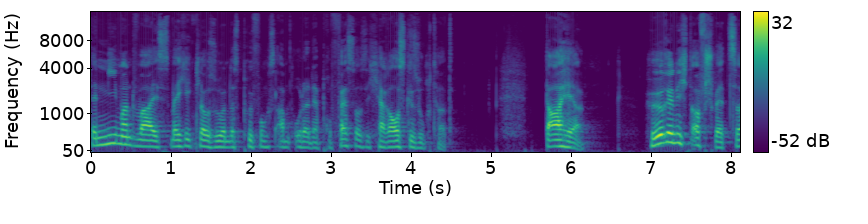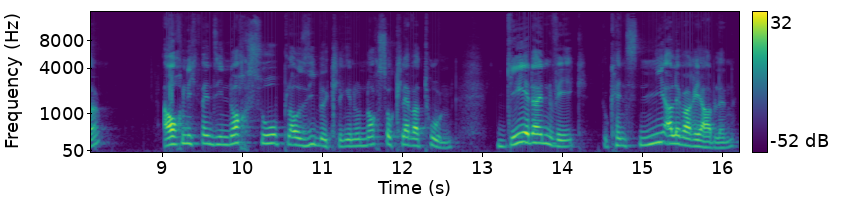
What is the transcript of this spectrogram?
denn niemand weiß, welche Klausuren das Prüfungsamt oder der Professor sich herausgesucht hat. Daher, höre nicht auf Schwätzer, auch nicht, wenn sie noch so plausibel klingen und noch so clever tun. Gehe deinen Weg, du kennst nie alle Variablen,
